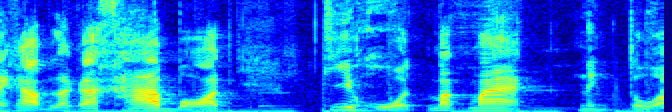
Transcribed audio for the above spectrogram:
นะครับ แล้วก็ฆ่าบอสที่โหดมากๆ 1 ตัว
